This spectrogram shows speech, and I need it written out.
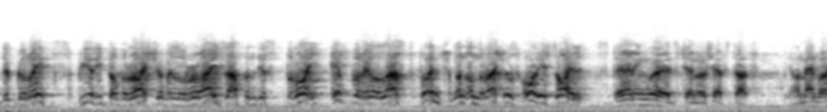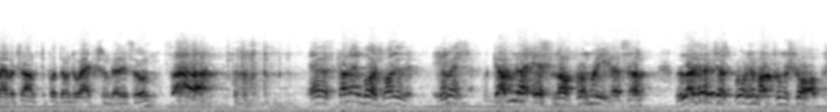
The great spirit of Russia will rise up and destroy every last Frenchman on Russia's holy soil. Stirring words, General Shevstov. Your men will have a chance to put them into action very soon. Sir! Yes, come in, Bush. What is it? Come in. Governor Esnov from Riga, sir. Lugger just brought him out from shore.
